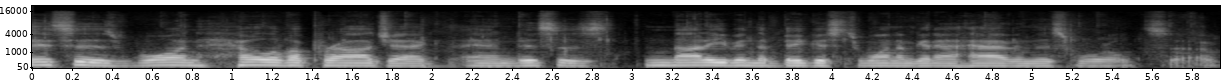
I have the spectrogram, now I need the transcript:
This is one hell of a project, and this is not even the biggest one I'm going to have in this world, so...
